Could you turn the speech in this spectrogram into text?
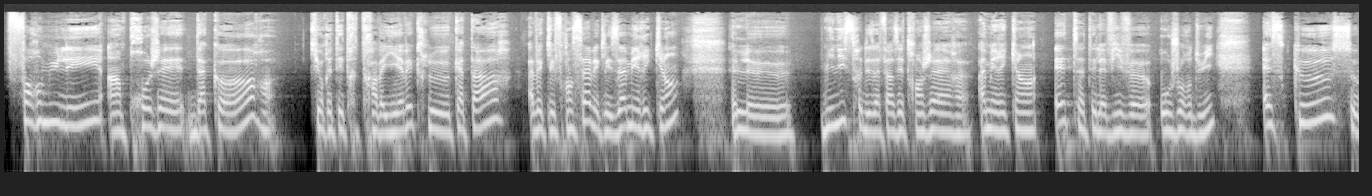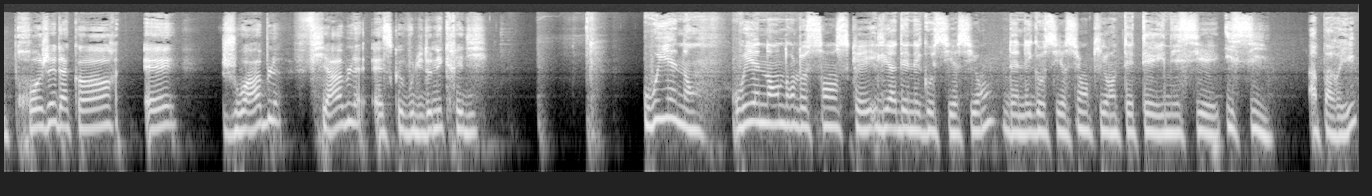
formulé un projet d'accord qui aurait été travaillé avec le Qatar, avec les Français, avec les Américains. Le ministre des Affaires étrangères américain est à Tel Aviv aujourd'hui. Est-ce que ce projet d'accord est jouable, fiable? Est-ce que vous lui donnez crédit? Oui et non. Oui et non dans le sens qu'il y a des négociations, des négociations qui ont été initiées ici à Paris.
